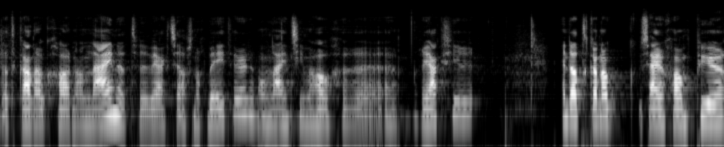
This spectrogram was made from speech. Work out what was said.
dat kan ook gewoon online. Dat werkt zelfs nog beter. Online zien we hogere uh, reactie. En dat kan ook zijn gewoon puur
